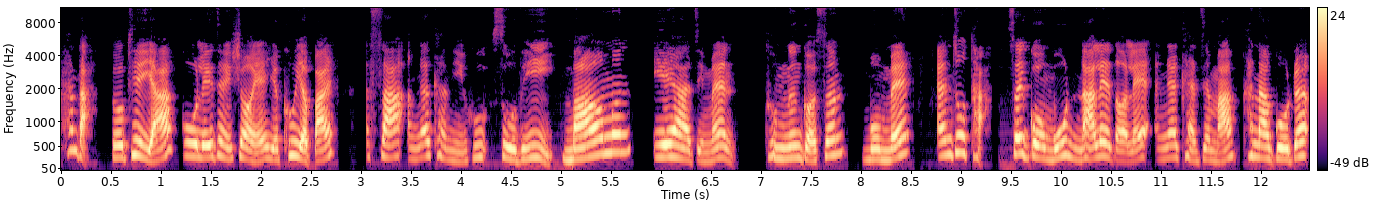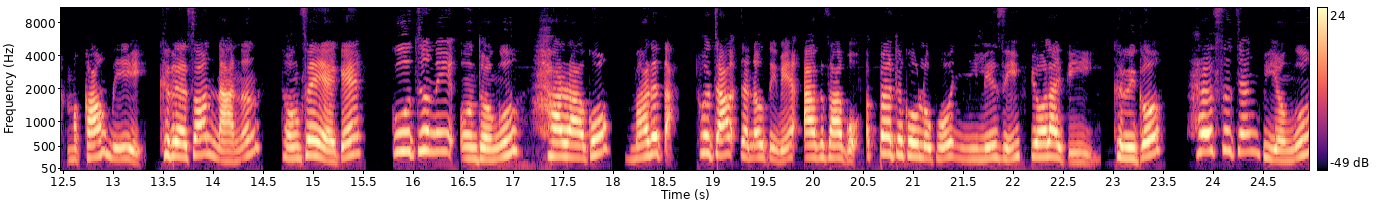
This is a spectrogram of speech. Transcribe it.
ဟန်တာတို့ဖြစ်ရာကိုလေးချိန်လျှော့ရဲ့ယခုရပိုင်းအစာအငတ်ခံမည်ဟုဆိုသည်မောင်မွန်အေဟာဂျီမန်ဂုဏန်ကောစန်မိုမဲအန်ဂျိုသာစိတ်ကုန်မှုနားလဲတော့လဲအငတ်ခံခြင်းမှာခနာကိုယ်အတွက်မကောင်းပေခရစောနာနန်ဒုံဆေရဲ့ကကုဇနီအွန်ဒုံဟာရာကိုမာရတာ ထို့ကြောင့်ကျွန်ုပ်သည်ပင်အားကစားကိုအပတ်တကုတ်လို့ဖို့ညီလေးစီပြောလိုက်သည်ခရီကိုဟဲဆဂျန်ဘီယုံကို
